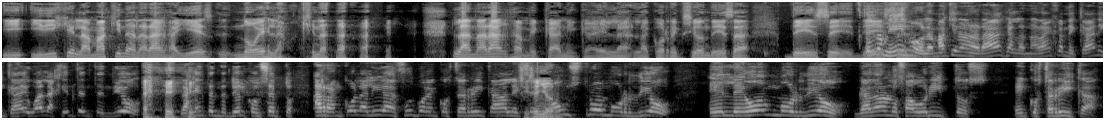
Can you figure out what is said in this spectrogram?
y, y dije la máquina naranja y es no es la máquina naranja. la naranja mecánica es la, la, corrección de esa de ese de es lo mismo la máquina naranja la naranja mecánica da igual la gente entendió la gente entendió el concepto arrancó la liga de fútbol en Costa Rica Alex el monstruo mordió el león mordió ganaron los favoritos en Costa Rica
